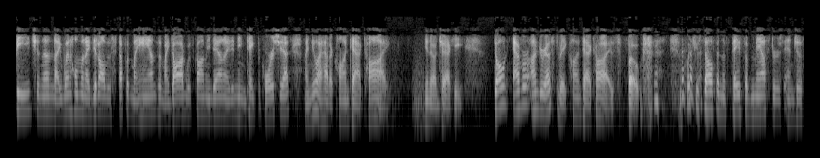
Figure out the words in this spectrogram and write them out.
beach, and then I went home and I did all this stuff with my hands, and my dog was calming down. And I didn't even take the course yet. I knew I had a contact high, you know, Jackie. Don't ever underestimate contact highs, folks. Put yourself in the face of masters and just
